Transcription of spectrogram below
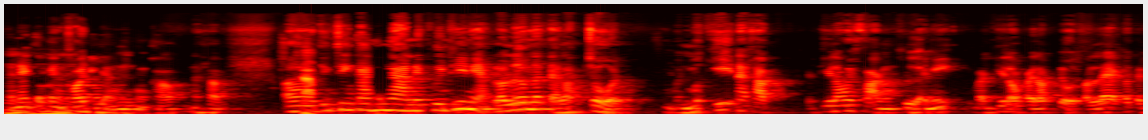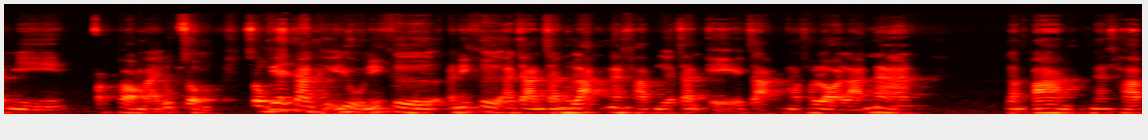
อันนี้ก็เป็นข้อดีอย่างหนึ่งของเขานะครับจริง ๆ การทำงานในพื้นที่เนี่ยเราเริ่มตั้งแต่รับโจทย์เหมือนเมื่อกี้นะครับที่เล่าให้ฟังคืออันนี้วันที่เราไปรับโจทย์ตอนแรกก็จะมีฟักทองหลายรูปทรง ทรงที่อาจารย์ถืออยู่นี่คือ อันนี้คืออาจารย์จันุรักษ์นะครับหรืออาจารย์เอ๋จากมทรล้านนาลำปางนะครับ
